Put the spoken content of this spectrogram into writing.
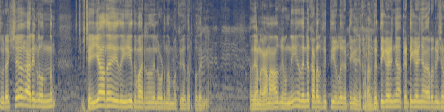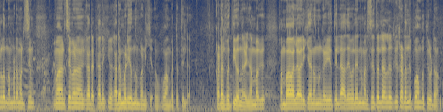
സുരക്ഷാ കാര്യങ്ങളൊന്നും ചെയ്യാതെ ഇത് ഈ ഇത് വരുന്നതിലൂടെ നമുക്ക് എതിർപ്പ് തന്നെയാണ്. അതാണ്. കാരണം ആ ഒന്നീ ഇതിന്റെ കടൽ ഭിത്തികൾ കെട്ടിക്കഴിഞ്ഞാൽ കടൽ ഭിത്തി കഴിഞ്ഞാൽ കെട്ടിക്കഴിഞ്ഞാൽ വേറൊരു വിഷയമുള്ള നമ്മുടെ മത്സ്യം മത്സ്യ കര കരയ്ക്ക് കരമടിയൊന്നും പണിക്ക് പോകാൻ പറ്റത്തില്ല. കടൽ ഭിത്തി വന്നു കഴിഞ്ഞാൽ നമുക്ക് കമ്പാവല വലിക്കാനൊന്നും കഴിയത്തില്ല. അതേപോലെ തന്നെ മത്സ്യത്തൊഴിലാളികൾക്ക് കടലിൽ പോകാൻ ബുദ്ധിമുട്ടാണ്.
